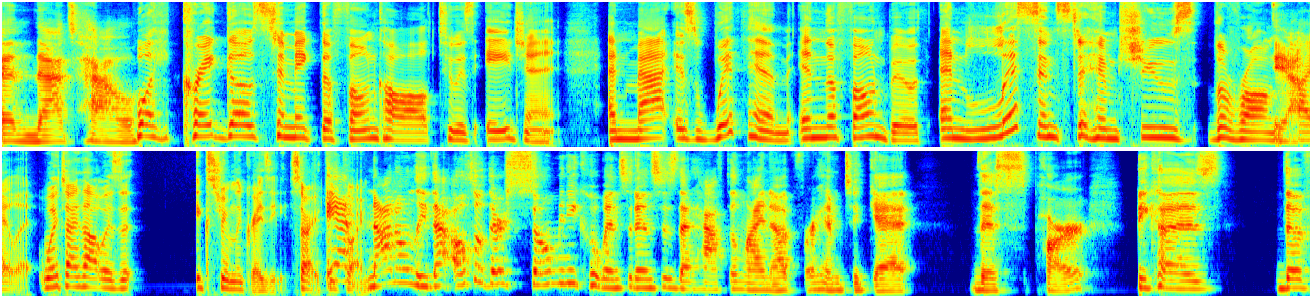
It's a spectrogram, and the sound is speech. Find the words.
And that's how Well, he, Craig goes to make the phone call to his agent, and Matt is with him in the phone booth and listens to him choose the wrong Yeah. pilot, which I thought was extremely crazy. Sorry, keep and going. not only that, also there's so many coincidences that have to line up for him to get this part because the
